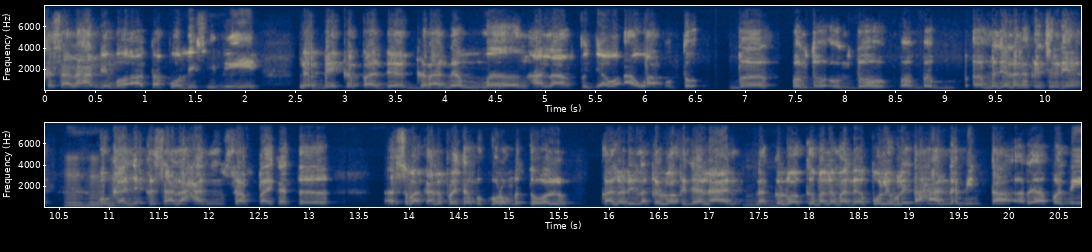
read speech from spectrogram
kesalahan di bawah akta polis ini lebih kepada kerana menghalang penjawat awam untuk ber, untuk untuk uh, uh, menjalankan kerja dia. Mhm. Bukannya kesalahan sampai kata Uh, sebab kalau perintah berkurung betul, kalau dia nak keluar ke jalan, hmm. nak keluar ke mana-mana, polis boleh tahan dan minta apa ni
